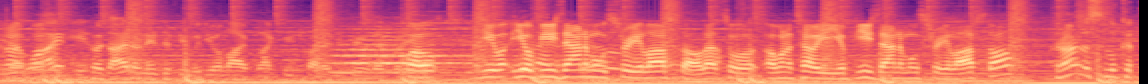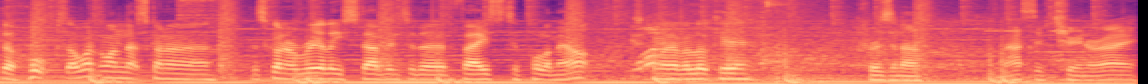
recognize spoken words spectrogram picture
You know why? Because I don't interview with your life like you try to interview with everybody. Well, you, you abuse animals through your lifestyle. That's all I want to tell you. You abuse animals through your lifestyle. Can I just look at the hooks? I want the one that's gonna that's gonna really stab into the face to pull them out. Just gonna have a look here. Prisoner, massive tuna, eh?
